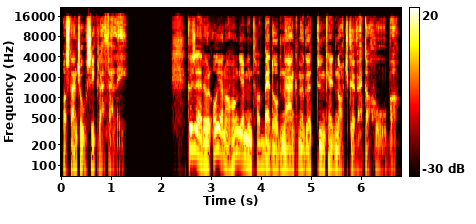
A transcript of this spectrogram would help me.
Aztán csúszik lefelé. Közelről olyan a hangja, mintha bedobnánk mögöttünk egy nagy követ a hóba.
